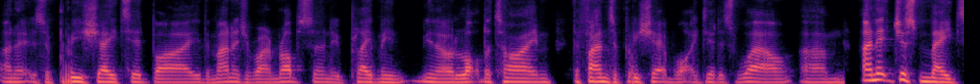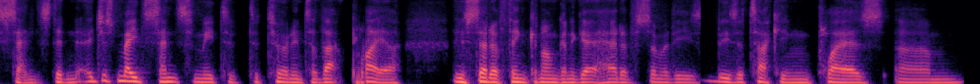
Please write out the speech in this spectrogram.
And it was appreciated by the manager Brian Robson, who played me, you know, a lot of the time. The fans appreciated what I did as well, um, and it just made sense, didn't it? It just made sense for me to to turn into that player instead of thinking I'm going to get ahead of some of these these attacking players, um,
